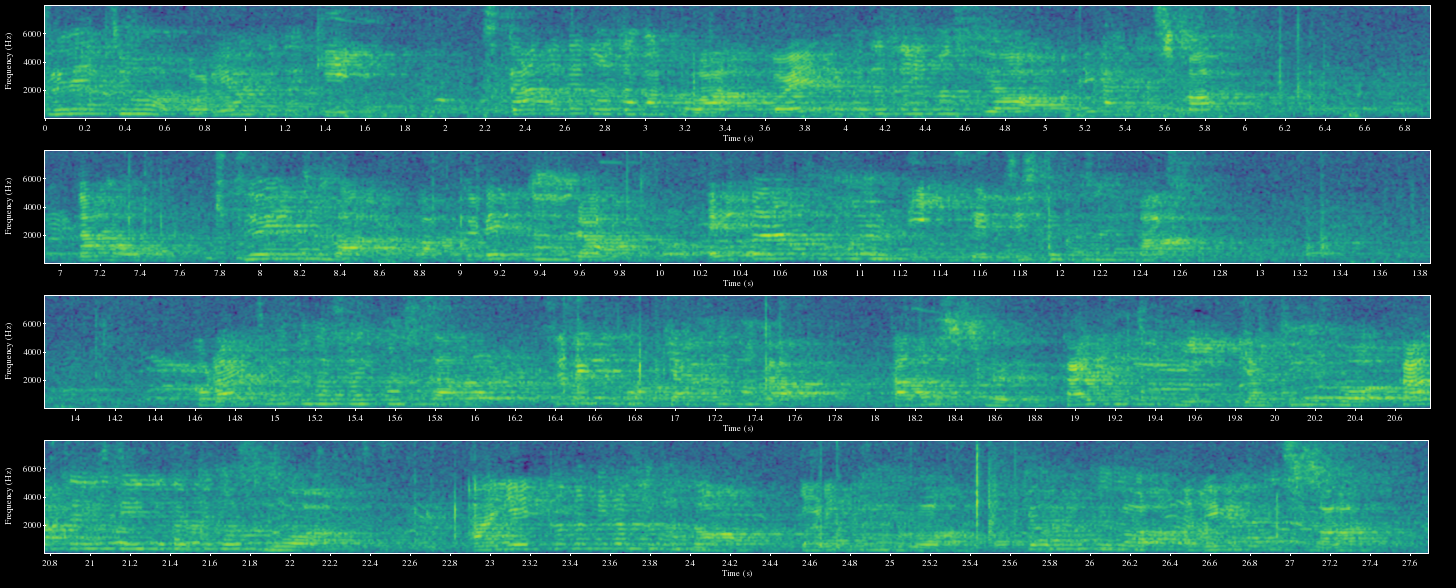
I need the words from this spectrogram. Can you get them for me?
喫煙所をご利用いただきスタンドでのおタバコはご遠慮くださいますようお願いいたします。なお喫煙所はバックレッカー裏エントランスホールに設置してございます。ご来場くださいましたすべてのお客様が楽しく快適に野球を観戦していただけますよう愛煙家の皆様のご理解をご協力をお願いいたします。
